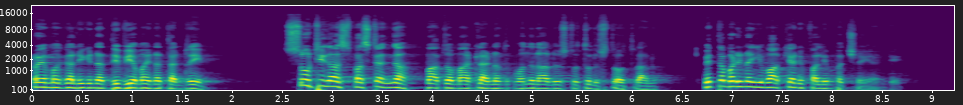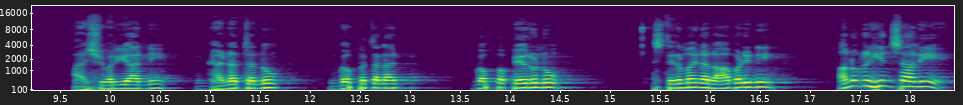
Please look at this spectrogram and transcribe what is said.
ప్రేమ కలిగిన దివ్యమైన తండ్రి. సూటిగా స్పష్టంగా మాతో మాట్లాడినందుకు వందనాలు స్థుతులు స్తోత్రాలు. విత్తబడిన ఈ వాక్యాన్ని ఫలింపచేయండి. ఐశ్వర్యాన్ని ఘనతను గొప్పతనాన్ని గొప్ప పేరును స్థిరమైన రాబడిని అనుగ్రహించాలి.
